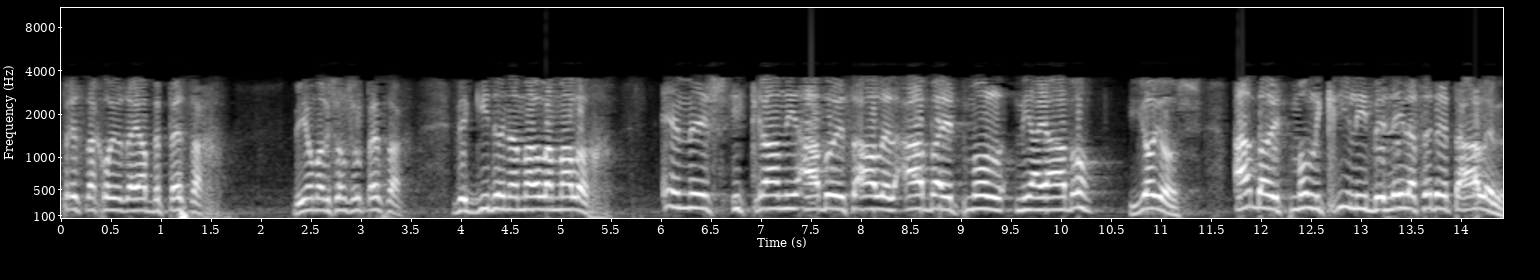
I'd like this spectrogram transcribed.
פסח או זה היה בפסח, ביום הראשון של פסח, וגדעון אמר למלוך, אמש יקרני אבו אסאלל, אבא אתמול, מי היה אבו? יויוש. אבא אתמול הקריא לי בליל הסדר את ההלל,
